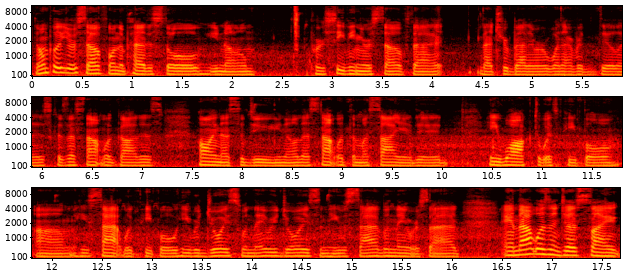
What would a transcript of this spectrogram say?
don't put yourself on a pedestal you know perceiving yourself that that you're better or whatever the deal is because that's not what God is calling us to do. You know, that's not what the Messiah did. He walked with people, um, he sat with people, he rejoiced when they rejoiced, and he was sad when they were sad. And that wasn't just like,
